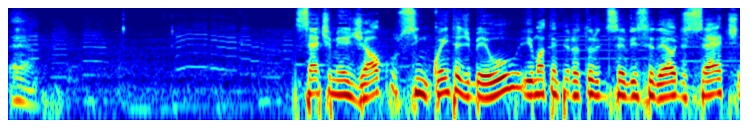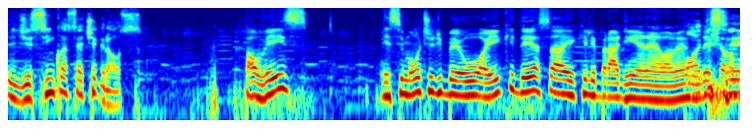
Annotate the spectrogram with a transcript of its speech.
É. 7,5 de álcool, 50 de BU e uma temperatura de serviço ideal de, 7, de 5 a 7 graus. Talvez esse monte de BU aí que dê essa equilibradinha nela, né? não Pode deixa ela ser.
